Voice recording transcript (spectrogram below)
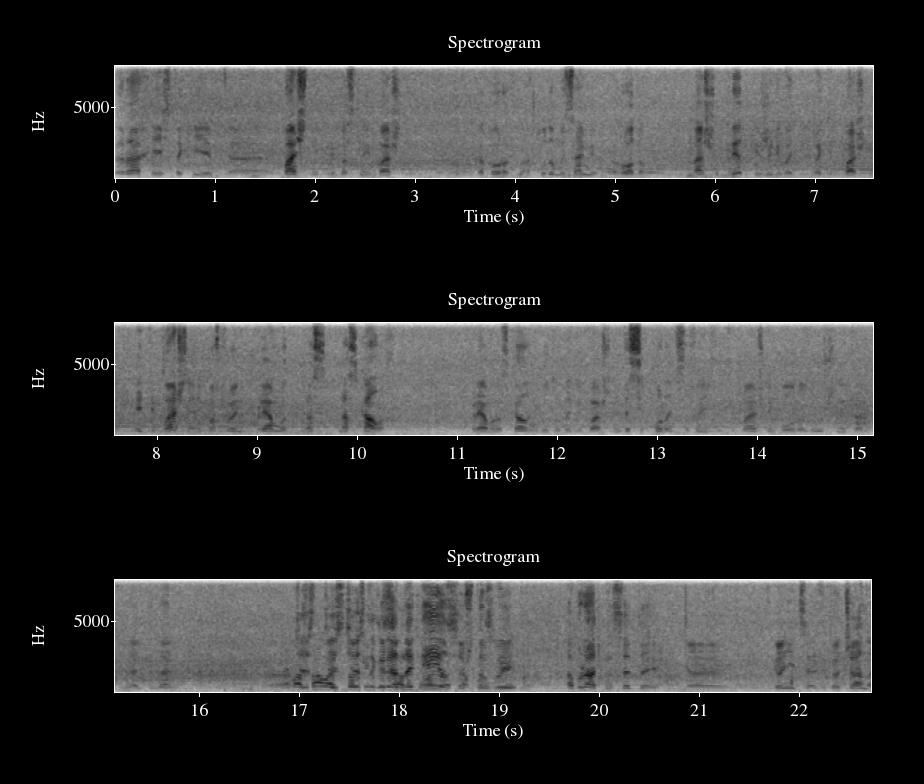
В горах есть такие э, башни, крепостные башни, которых, откуда мы сами родом. Наши предки жили в, эти- в этих башнях. Эти башни, они построены прямо на, скалах. Прямо на скалах идут вот эти башни. И до сих пор они сохранились, эти башни, полуразрушенные, там, и так далее, и так далее. Э, Там чест- осталось чест- честно 150 говоря, надеялся, что вы обратно с этой э, с границы Азербайджана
